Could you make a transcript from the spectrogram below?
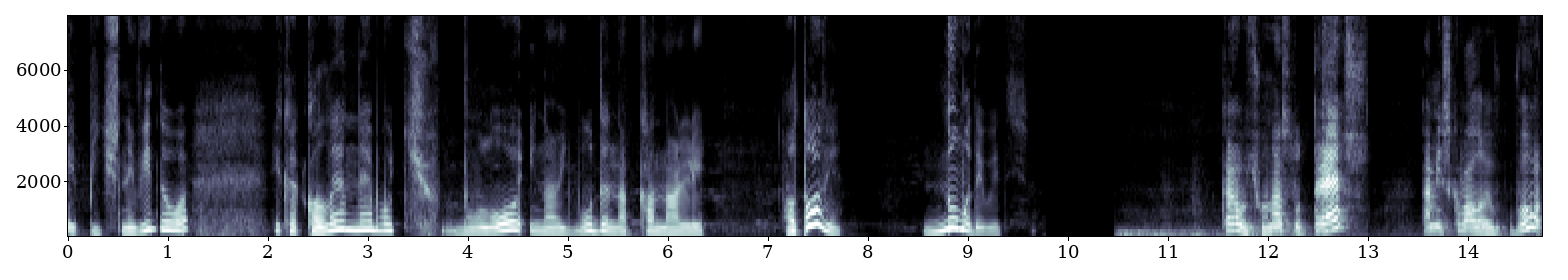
епічне відео, яке коли-небудь було і навіть буде на каналі. Готові? Ну, ми дивитися. Коротше, у нас тут треш, там є шкваловий ворот,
